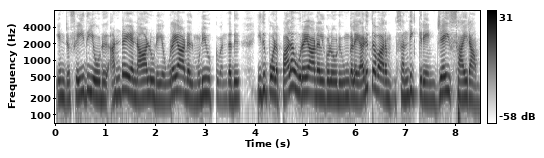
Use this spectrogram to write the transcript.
என்ற செய்தியோடு அன்றைய நாளுடைய உரையாடல் முடிவுக்கு வந்தது. இதுபோல பல உரையாடல்களோடு உங்களை அடுத்த வாரம் சந்திக்கிறேன். ஜெய் சாய்ராம்.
